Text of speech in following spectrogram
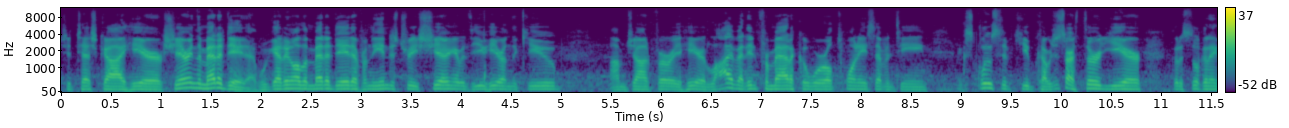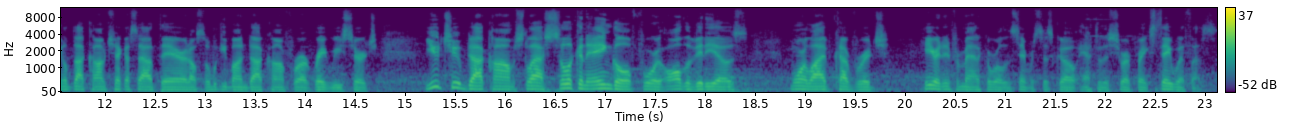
Jitesh Ghai here, sharing the metadata. We're getting all the metadata from the industry, sharing it with you here on theCUBE. I'm John Furrier here, live at Informatica World 2017, exclusive CUBE coverage. This is our third year. Go to siliconangle.com, check us out there, and also wikibon.com for our great research. YouTube.com slash siliconangle for all the videos, more live coverage here at Informatica World in San Francisco after this short break. Stay with us.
